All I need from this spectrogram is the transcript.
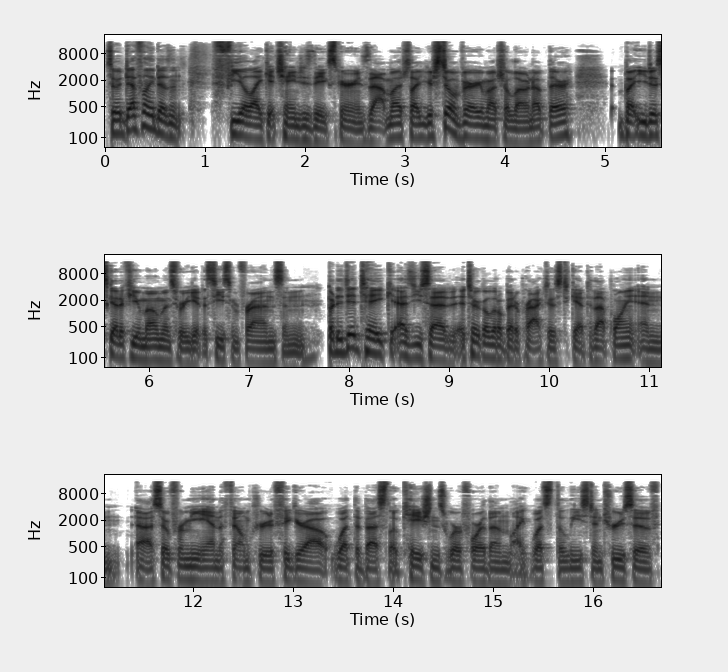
so it definitely doesn't feel like it changes the experience that much like you're still very much alone up there but you just get a few moments where you get to see some friends and but it did take as you said it took a little bit of practice to get to that point and uh, so for me and the film crew to figure out what the best locations were for them like what's the least intrusive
